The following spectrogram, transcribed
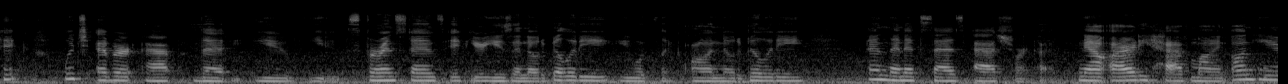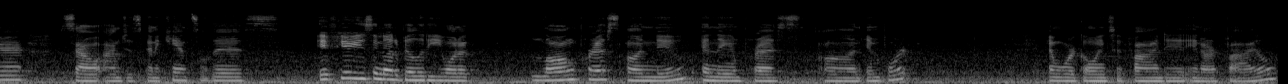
pick whichever app that you use. For instance, if you're using Notability, you would click on Notability and then it says add shortcut. Now I already have mine on here, so I'm just gonna cancel this if you're using Notability, you want to long press on new and then press on import. And we're going to find it in our file.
